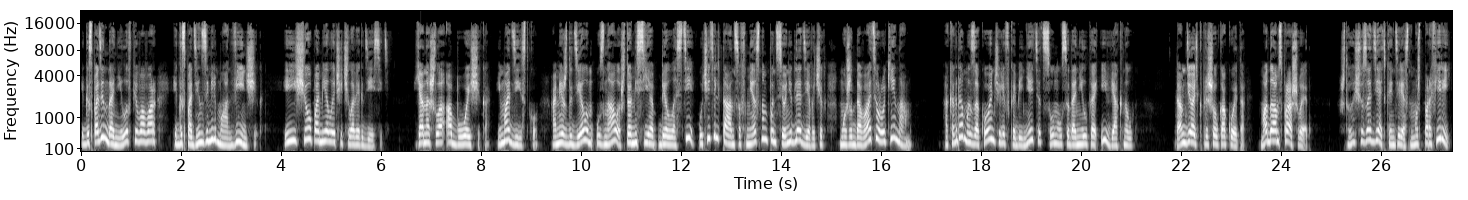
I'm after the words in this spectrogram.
и господин Данилов, пивовар, и господин Земельман, винщик, и еще по мелочи человек десять. Я нашла обойщика и модистку, а между делом узнала, что месье Белласти, учитель танцев в местном пансионе для девочек, может давать уроки и нам. А когда мы закончили, в кабинете сунулся Данилка и вякнул. «Там дядька пришел какой-то. Мадам спрашивает». «Что еще за дядька, интересно? Может, Порфирий?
